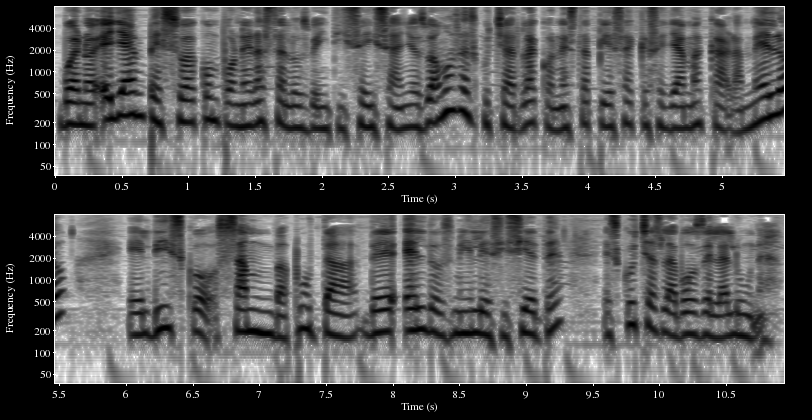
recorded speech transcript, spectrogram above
Bueno, ella empezó a componer hasta los 26 años. Vamos a escucharla con esta pieza que se llama Caramelo, el disco Samba Puta de el 2017. Escuchas la voz de la luna.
